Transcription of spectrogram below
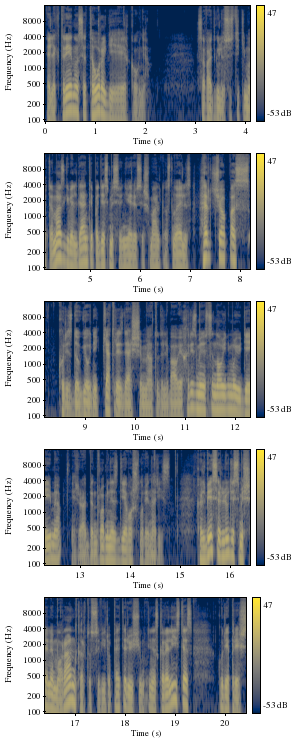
Elektrėnuose, Tauragėje ir Kaune. Savaitgalių sustikimo temas gyveldenti padės misionierius iš Maltos Noelis Herčiopas, kuris daugiau nei 40 metų dalyvauja charizminio atsinaujinimo judėjime ir yra bendruomenės Dievo šlovė narys. Kalbės ir liudys Mišelė Moran kartu su vyru Peteriu iš Junktinės karalystės, kurie prieš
